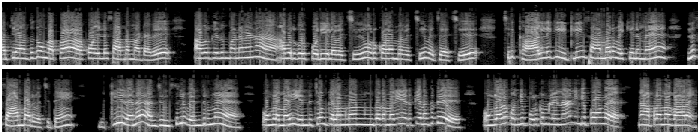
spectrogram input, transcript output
மத்தியானத்துக்கு உங்க அப்பா கோயில சாப்பிட மாட்டாரு. அவருக்கு எதுவும் பண்ண வேணாம். அவருக்கு ஒரு பொரியலை வச்சு ஒரு குழம்ப வச்சு வச்சாச்சு. சரி காலைக்கு இட்லி சாம்பார் வைக்கணுமே. இன்னும் சாம்பார் வச்சுட்டேன். இட்லி தானே? அஞ்சு நிமிஷத்துல வெந்துருமே. உங்களை மாதிரி எந்திரிச்சோம் கிளம்பணுங்கிற மாதிரி இருக்கு எனக்கு உங்களால கொஞ்சம் பொறுக்க முடியலன்னா நீங்க போங்க. நான் அப்புறமா வரேன்.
